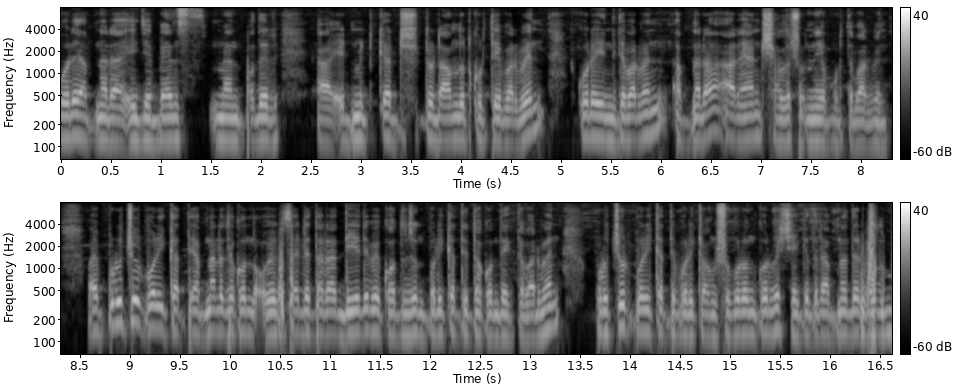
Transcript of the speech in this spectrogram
করে আপনারা এই যে ব্যান্সম্যান পদের অ্যাডমিট কার্ডটা ডাউনলোড করতে পারবেন। করে নিতে পারবেন আপনারা আর অ্যান্ড সাজেশন নিয়ে পড়তে পারবেন। ভাই, প্রচুর পরীক্ষার্থী আপনারা যখন ওয়েবসাইটে তারা দিয়ে দেবে কতজন পরীক্ষার্থী, তখন দেখতে পারবেন। প্রচুর পরীক্ষার্থী পরীক্ষা অংশগ্রহণ করবে, সেক্ষেত্রে আপনাদের বলব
